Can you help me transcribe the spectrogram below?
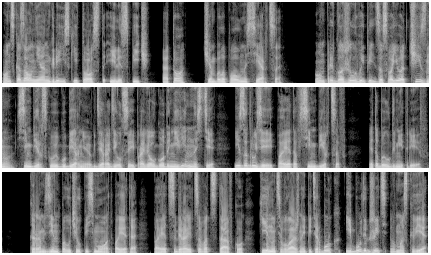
он сказал не английский тост или спич, а то, чем было полно сердце. Он предложил выпить за свою отчизну, Симбирскую губернию, где родился и провел годы невинности, и за друзей, поэтов-симбирцев. Это был Дмитриев. Карамзин получил письмо от поэта. Поэт собирается в отставку, кинуть влажный Петербург и будет жить в Москве,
